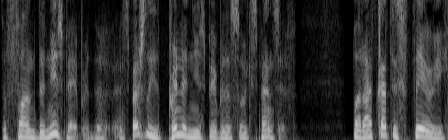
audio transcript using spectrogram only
to fund the newspaper, the, especially the printed newspaper that's so expensive. But I've got this theory,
